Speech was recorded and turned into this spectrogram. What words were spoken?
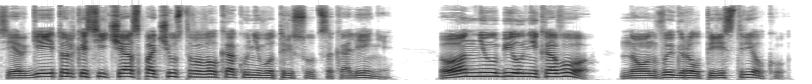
Сергей только сейчас почувствовал, как у него трясутся колени. Он не убил никого, но он выиграл перестрелку.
